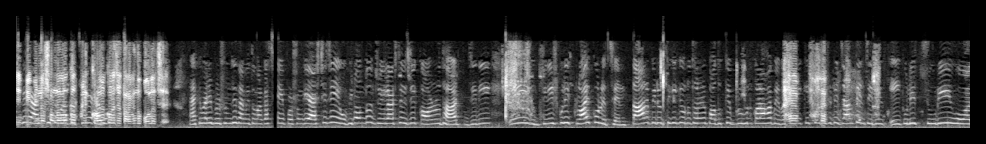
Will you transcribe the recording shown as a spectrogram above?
বিভিন্ন স্বর্ণলঙ্কার গুলি ক্রয় করেছে তারা কিন্তু বলেছে। একেবারে প্রসঞ্জিত আমি তোমার কাছে এই প্রসঙ্গে আসছি যে অভিনন্দন জুয়েলার্সের যে কর্ণধার যিনি এই জিনিসগুলি ক্রয় করেছেন তার বিরুদ্ধে কি কোনো ধরনের পদক্ষেপ গ্রহণ করা হবে? এবং তিনি কি সেই বিষয়টি জানতেন যে এই- এইগুলি চুরি হওয়া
